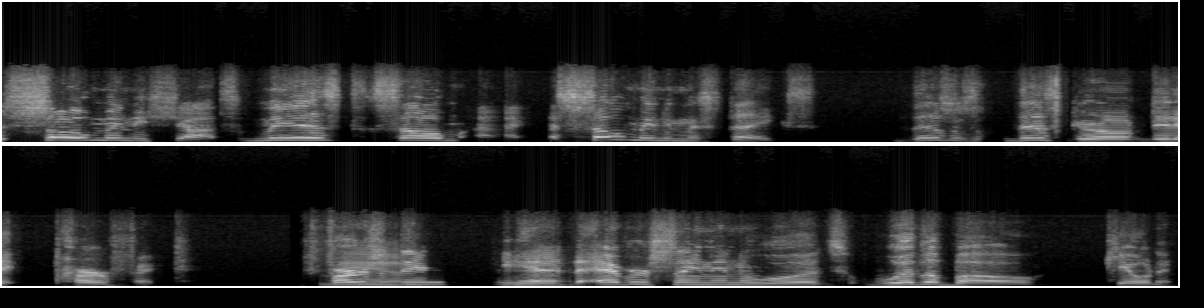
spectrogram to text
so many shots missed, so so many mistakes. This was this girl did it perfect. First Man. deer he had ever seen in the woods with a bow, killed it.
